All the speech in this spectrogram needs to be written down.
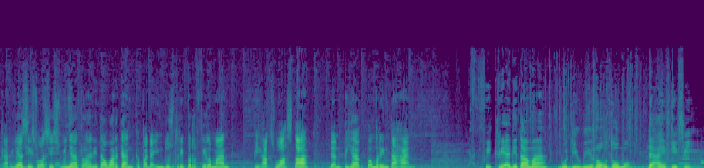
karya siswa-siswinya telah ditawarkan kepada industri perfilman pihak swasta, dan pihak pemerintahan. Fikri Aditama, Budi Wiro Utomo, TV.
